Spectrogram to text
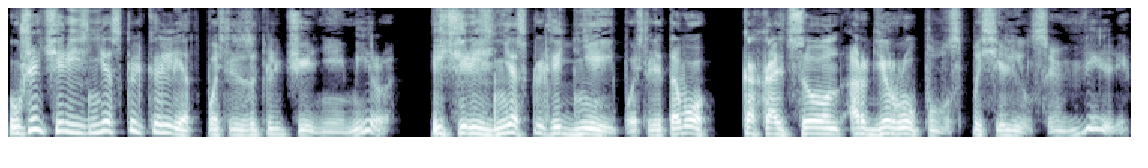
Уже через несколько лет после заключения мира и через несколько дней после того, как Альцион Аргеропулос поселился в вилле,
